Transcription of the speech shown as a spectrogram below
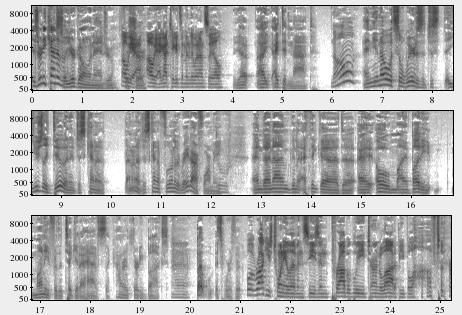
Is there any kind of So you're going, Andrew? Oh yeah, sure. oh yeah. I got tickets the minute they went on sale. Yep, I I did not. No, And you know what's so weird is it just I usually do, and it just kind of I don't know, just kind of flew under the radar for me. And uh, now I'm gonna. I think uh, the I oh my buddy money for the ticket I have. It's like 130 bucks, but it's worth it. well, Rockies 2011 season probably turned a lot of people off to the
